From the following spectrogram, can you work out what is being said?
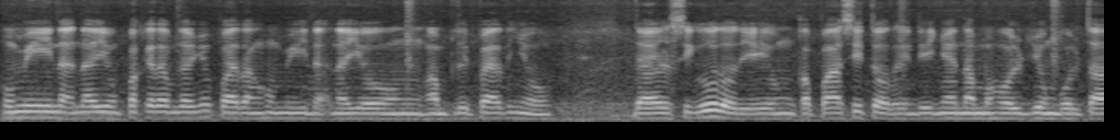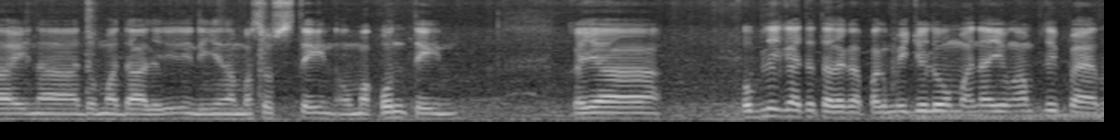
humina na yung pakiramdam nyo parang humina na yung amplifier nyo. Dahil siguro yung capacitor hindi niya na ma-hold yung voltahe na dumadali hindi niya na ma-sustain o ma-contain. Kaya obligado talaga pag medyo luma na yung amplifier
